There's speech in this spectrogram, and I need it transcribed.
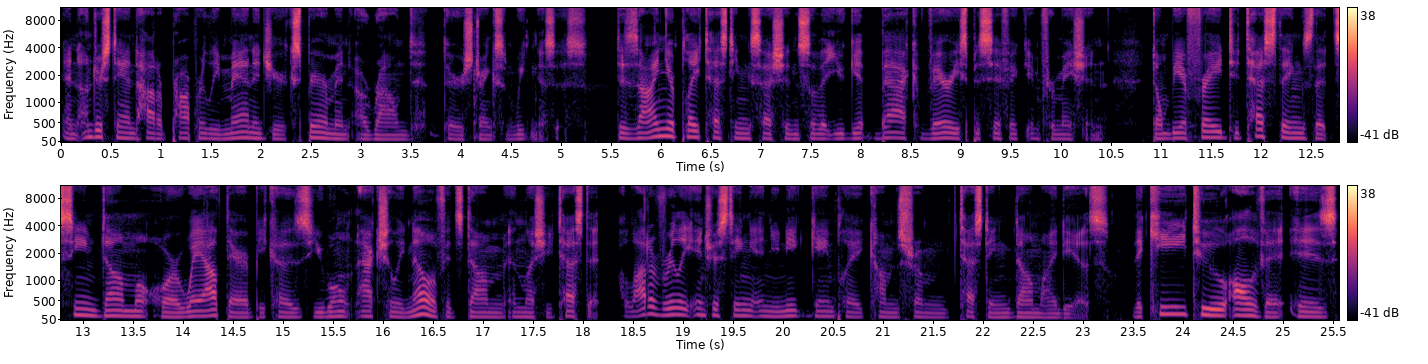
and understand how to properly manage your experiment around their strengths and weaknesses. Design your playtesting sessions so that you get back very specific information. Don't be afraid to test things that seem dumb or way out there because you won't actually know if it's dumb unless you test it. A lot of really interesting and unique gameplay comes from testing dumb ideas. The key to all of it is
